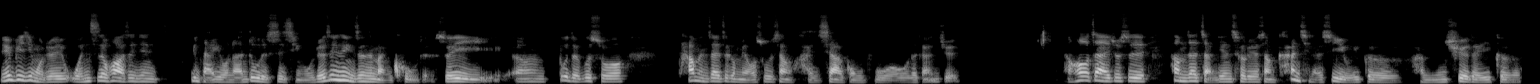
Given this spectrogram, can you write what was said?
因为毕竟我觉得文字化是一件难有难度的事情，我觉得这件事情真的是蛮酷的，所以嗯，不得不说，他们在这个描述上很下功夫哦，我的感觉。然后再就是他们在展店策略上看起来是有一个很明确的一个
